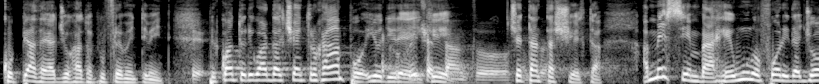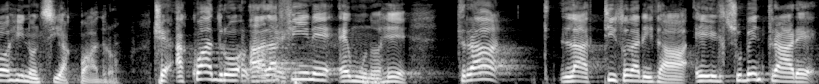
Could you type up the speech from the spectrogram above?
coppiata che ha giocato più frequentemente. Sì. Per quanto riguarda il centrocampo, io ecco, direi c'è che tanto... c'è tanta scelta. A me sembra che uno fuori da giochi non sia a quadro. Cioè a quadro alla fine è uno che tra la titolarità e il subentrare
